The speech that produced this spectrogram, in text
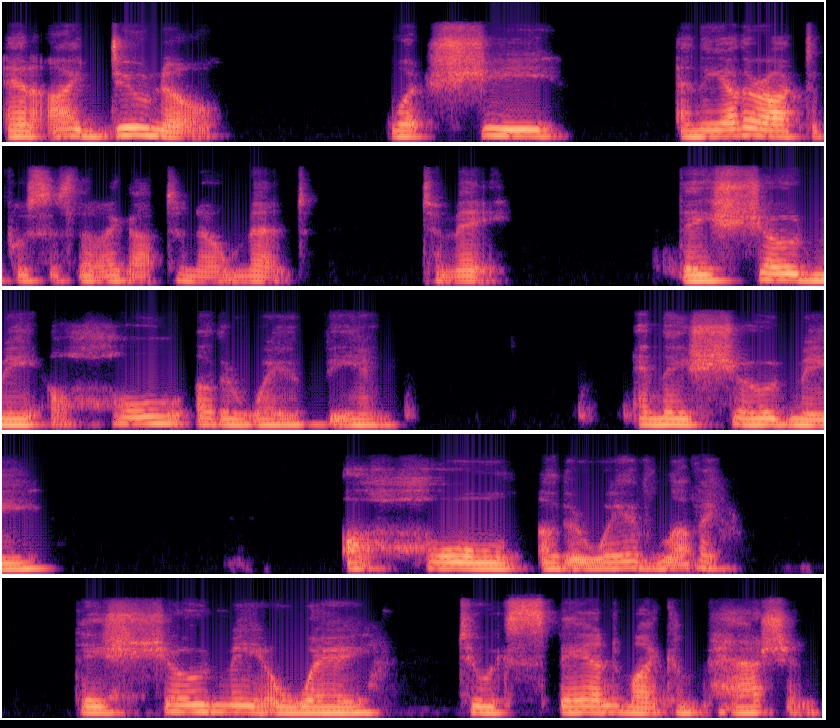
And I do know what she and the other octopuses that I got to know meant to me. They showed me a whole other way of being. And they showed me a whole other way of loving. They showed me a way to expand my compassion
